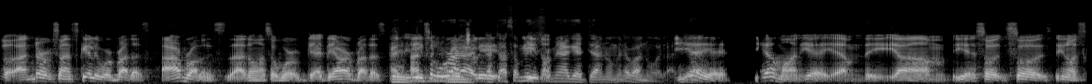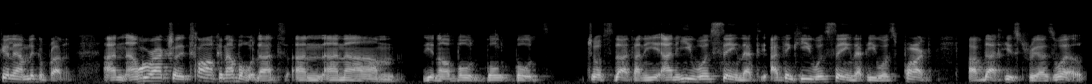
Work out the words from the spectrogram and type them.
So, and Dirks and Skelly were brothers. Our brothers. I don't want to say word. They, they are brothers. I and so we're actually. That. That's a mystery you know, me I get there. No, I never know that. Yeah, yeah. yeah. Yeah, man. Yeah, yeah. The um, yeah. So, so you know, Skelly, I'm looking brother, and and we were actually talking about that, and and um, you know, both both both just that, and he and he was saying that I think he was saying that he was part of that history as well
